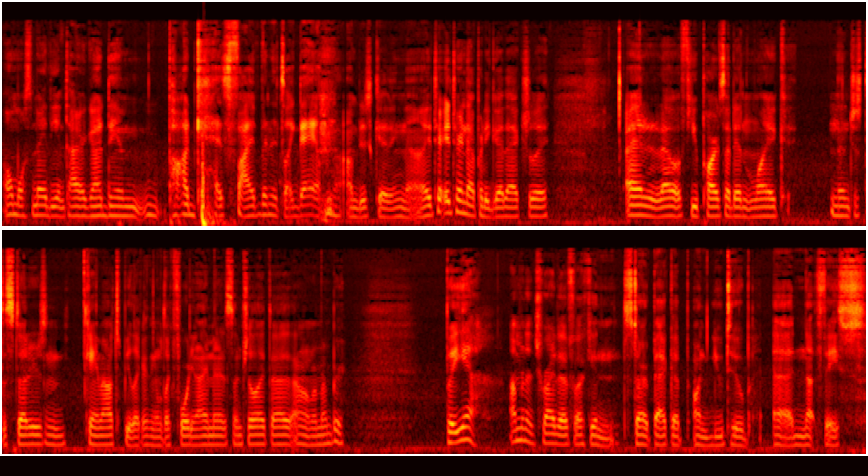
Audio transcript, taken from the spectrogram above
Almost made the entire goddamn podcast five minutes. Like, damn. I'm just kidding. No, it, it turned out pretty good, actually. I edited out a few parts I didn't like, and then just the stutters and came out to be like I think it was like 49 minutes, some shit like that. I don't remember. But yeah, I'm gonna try to fucking start back up on YouTube. Uh, Nutface.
